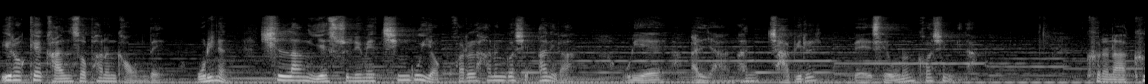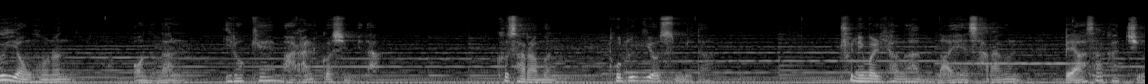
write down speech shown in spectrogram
이렇게 간섭하는 가운데 우리는 신랑 예수님의 친구 역할을 하는 것이 아니라 우리의 알량한 자비를 내세우는 것입니다. 그러나 그 영혼은 어느 날 이렇게 말할 것입니다. 그 사람은 도둑이었습니다. 주님을 향한 나의 사랑을 빼앗아 갔지요.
